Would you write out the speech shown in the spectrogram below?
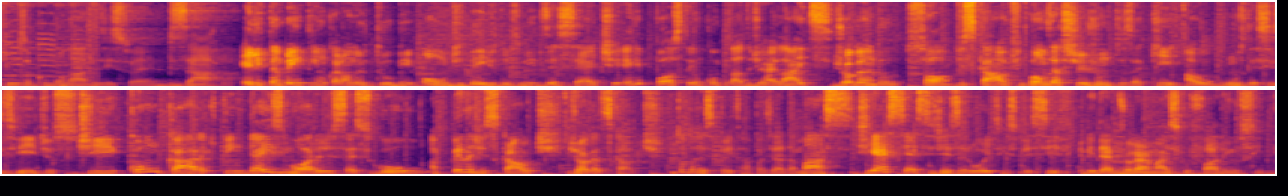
kills acumuladas, isso é bizarro bizarro. Ele também tem um canal no YouTube onde desde 2017 ele posta um compilado de highlights jogando só de Scout. Vamos assistir juntos aqui alguns desses vídeos de como um cara que tem 10 mil horas de CSGO apenas de Scout joga de Scout. Com todo respeito, rapaziada, mas de SSG08 em específico, ele deve jogar mais que o Fallen e o Simple.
